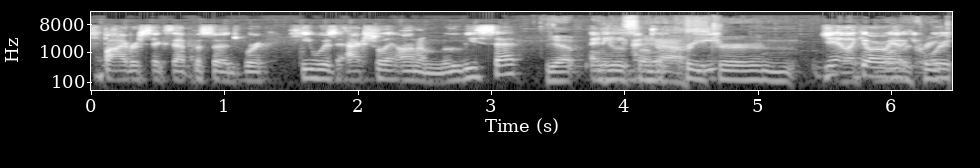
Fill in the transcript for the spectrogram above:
five or six episodes where he was actually on a movie set. Yep, And he, he was had some to creature. And Yeah, like or, water or, or,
